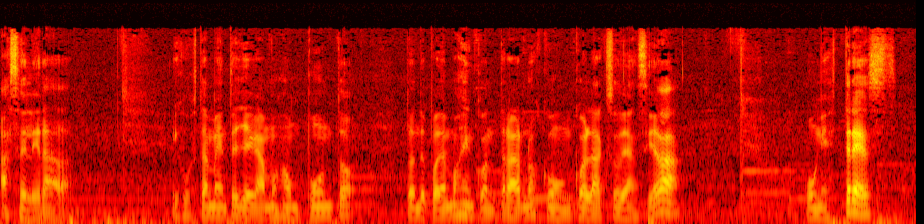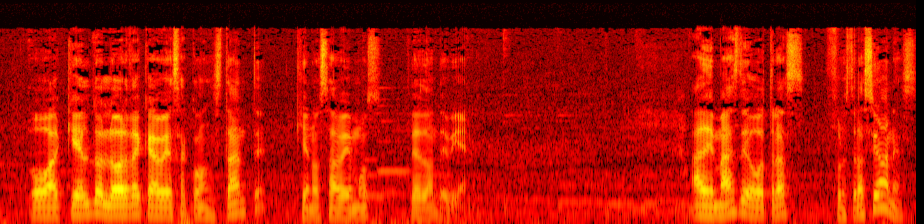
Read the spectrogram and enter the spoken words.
acelerada. Y justamente llegamos a un punto donde podemos encontrarnos con un colapso de ansiedad, un estrés o aquel dolor de cabeza constante que no sabemos de dónde viene. Además de otras frustraciones.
